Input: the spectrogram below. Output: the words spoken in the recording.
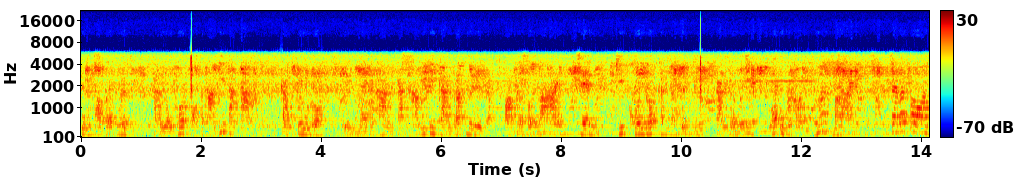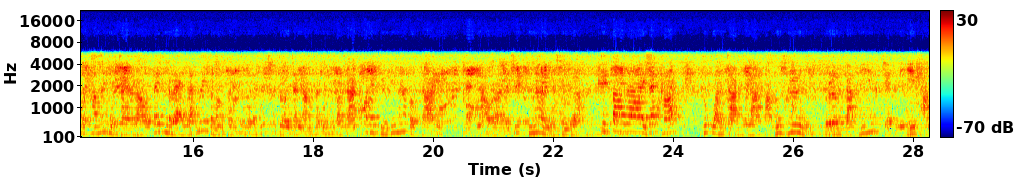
คุมความประพฤติ การลงโทษของสถานที่ต่างๆ การสู้รบ หรือแม้กระทั่งการหาวิธีการรับมือกับความประสงค์ร้าย เช่น คิดค้นรถกันกระสุนการระเบิดและอุปกรณ์อีกมากมาย แต่ละตอนจะทำให้หัวใจเราเต้นแรงและไม่สม่ำเสมอ โดยจะนำเสนอบรรดาข้อเท็จจริงที่น่าตกใจ และเหล่ารายละเอียดที่น่าเหลือเชื่อ ติดตามได้แจ็คทัสทุกวันจันทร์เวลาสามทุ่มครึ่งเริ่มจากที่ 27 นี้ทาง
